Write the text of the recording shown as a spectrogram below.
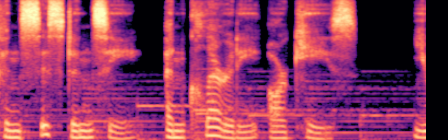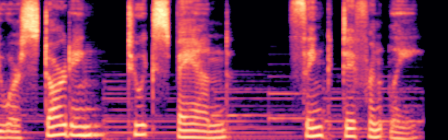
Consistency and clarity are keys. You are starting to expand, think differently,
